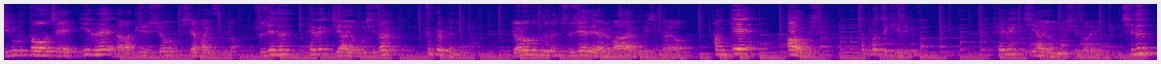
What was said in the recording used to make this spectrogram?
지금부터 제 1회 나라 퀴즈쇼 시작하겠습니다. 주제는 태백 지하 연구시설 특별편입니다. 여러분들은 주제에 대해 얼마나 알고 계신가요? 함께 알아봅시다. 첫 번째 퀴즈입니다. 태백 지하 연구시설의 위치는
